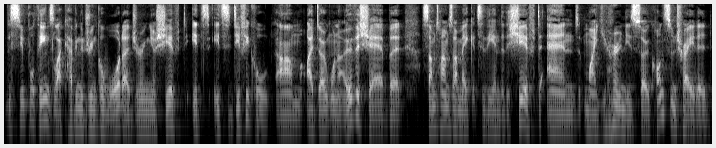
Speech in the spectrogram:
the simple things like having a drink of water during your shift, it's it's difficult. Um, I don't want to overshare, but sometimes I make it to the end of the shift and my urine is so concentrated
